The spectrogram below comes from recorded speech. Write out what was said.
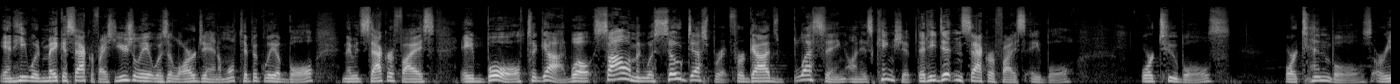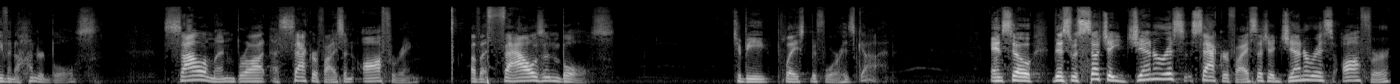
and he would make a sacrifice. Usually it was a large animal, typically a bull, and they would sacrifice a bull to God. Well, Solomon was so desperate for God's blessing on his kingship that he didn't sacrifice a bull or two bulls or ten bulls or even a hundred bulls. Solomon brought a sacrifice, an offering of a thousand bulls to be placed before his God. And so this was such a generous sacrifice, such a generous offer,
